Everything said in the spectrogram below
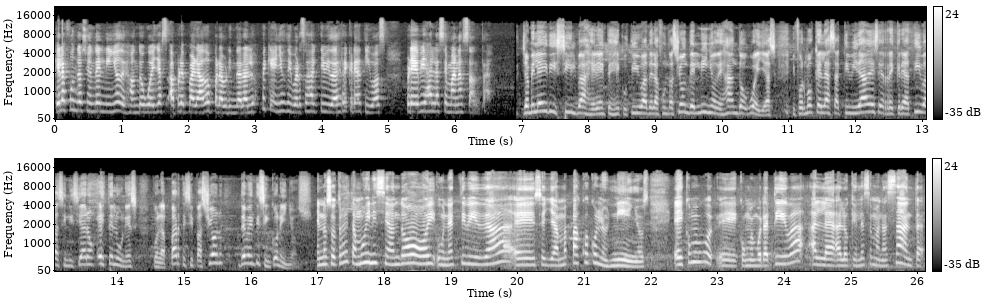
que la Fundación del Niño Dejando Huellas ha preparado para brindar a los pequeños diversas actividades recreativas previas a la Semana Santa. Yamileidi Silva, gerente ejecutiva de la Fundación del Niño Dejando Huellas, informó que las actividades recreativas iniciaron este lunes con la participación de 25 niños. Nosotros estamos iniciando hoy una actividad, eh, se llama Pascua con los Niños. Es como eh, conmemorativa a, lo que es la Semana Santa.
